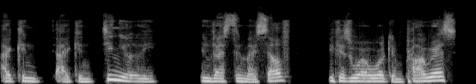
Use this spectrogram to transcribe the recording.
I can, I continually invest in myself because we're a work in progress.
